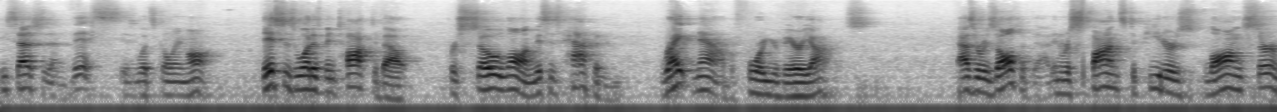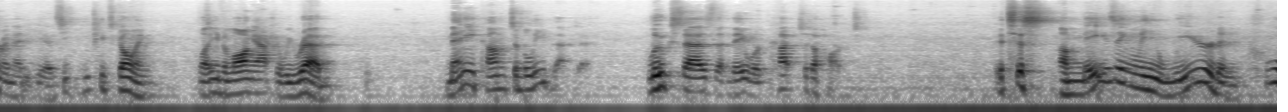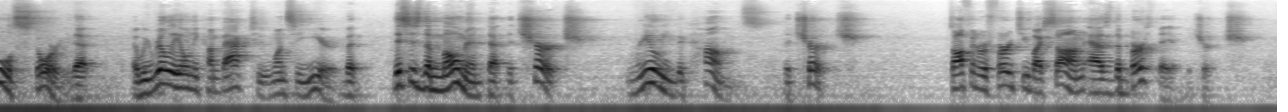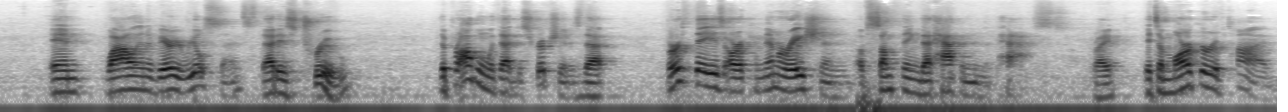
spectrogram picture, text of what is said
He says to them, This is what's going on. This is what has been talked about for so long. This is happening right now before your very eyes. As a result of that, in response to Peter's long sermon that he gives, he, he keeps going, well, even long after we read, many come to believe that day. Luke says that they were cut to the heart. It's this amazingly weird and cool story that, that we really only come back to once a year. But this is the moment that the church really becomes the church. It's often referred to by some as the birthday of the church. And while in a very real sense that is true, the problem with that description is that birthdays are a commemoration of something that happened in the past, right? It's a marker of time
